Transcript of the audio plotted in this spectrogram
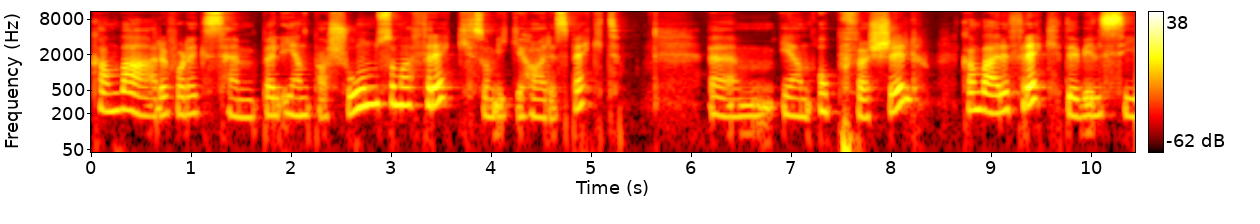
kan være f.eks. i en person som er frekk, som ikke har respekt. Um, en oppførsel kan være frekk, dvs. Si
